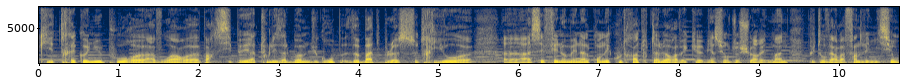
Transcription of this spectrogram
qui est très connu pour avoir participé à tous les albums du groupe The Bad Plus, ce trio assez phénoménal qu'on écoutera tout à l'heure avec bien sûr Joshua Redman, plutôt vers la fin de l'émission.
